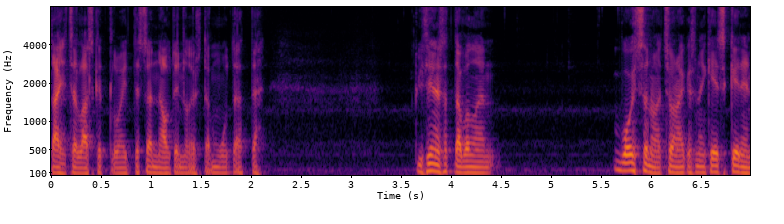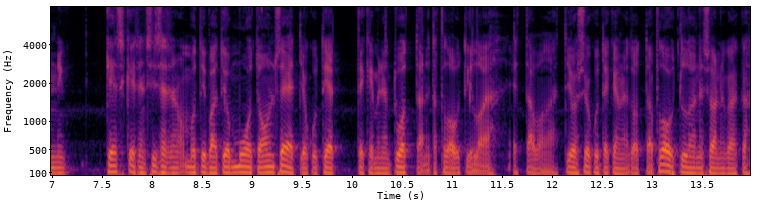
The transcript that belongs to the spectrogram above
Tai sitten se laskettelu on itsessään nautinnollista ja muuta, että kyllä sinänsä tavallaan voisi sanoa, että se on aika keskeinen, niin keskeisen sisäisen motivaation muoto on se, että joku tekeminen tuottaa niitä flow Että tavallaan, että jos joku tekeminen tuottaa flow niin se on niin aika,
